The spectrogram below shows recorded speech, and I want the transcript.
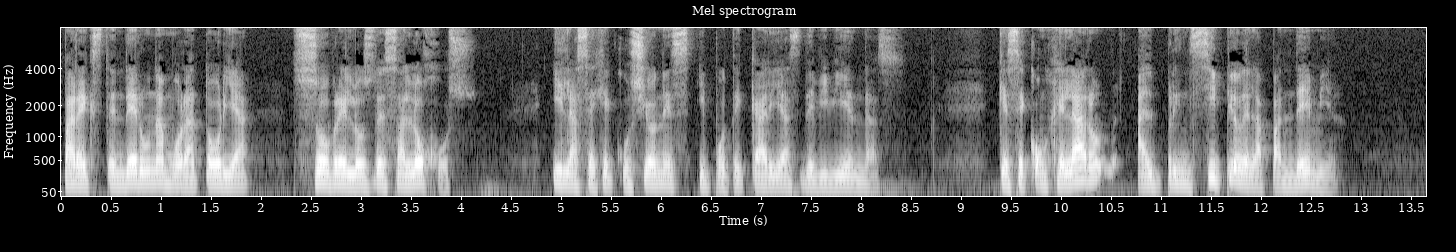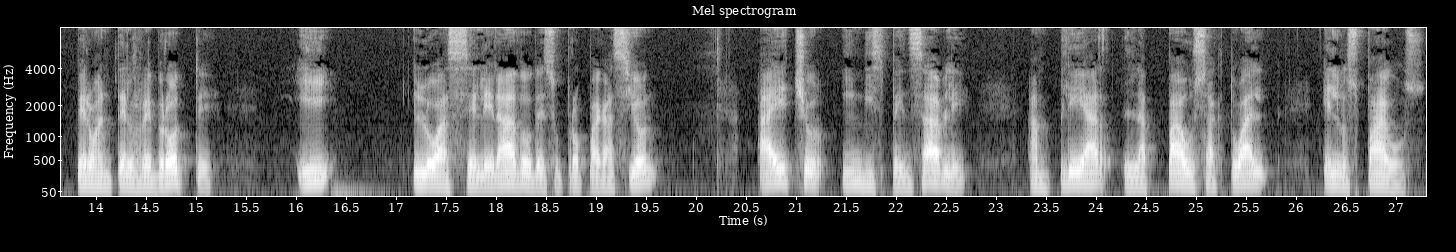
para extender una moratoria sobre los desalojos y las ejecuciones hipotecarias de viviendas, que se congelaron al principio de la pandemia, pero ante el rebrote y lo acelerado de su propagación, ha hecho indispensable ampliar la pausa actual en los pagos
